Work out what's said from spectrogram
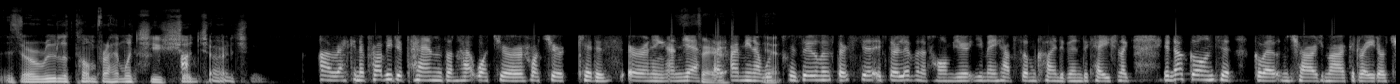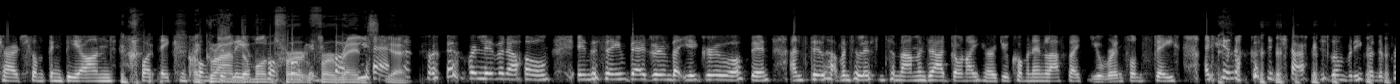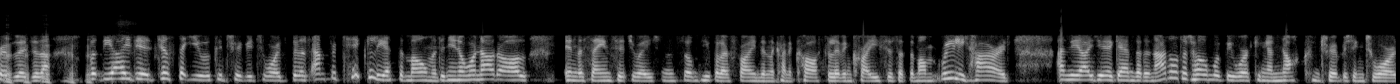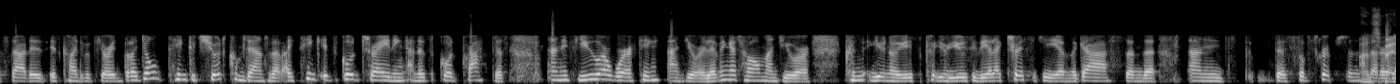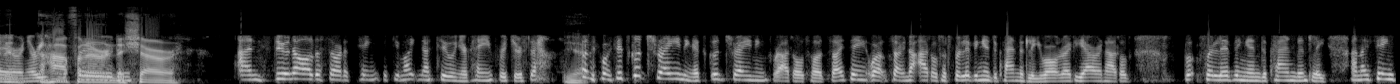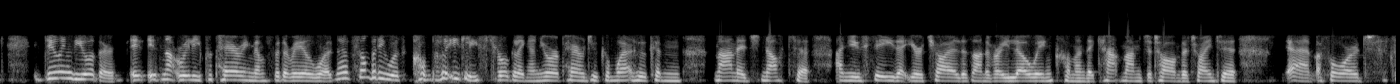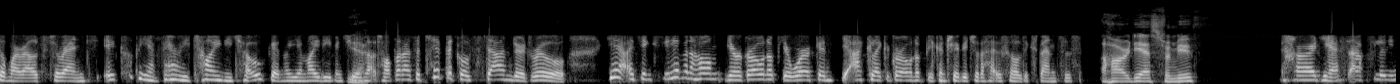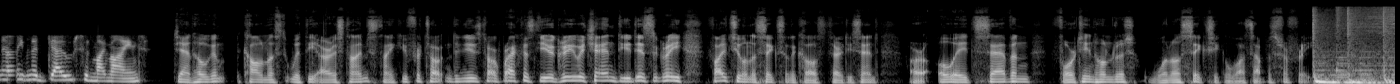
is there a rule of thumb for how much you should charge? I reckon it probably depends on how what your what your kid is earning, and yes, I, I, mean I would yeah. presume if they're still if they're living at home, you you may have some kind of indication. Like you're not going to go out and charge market rate or charge something beyond what they can comfortably a grand a month for for rent, yeah, yeah. For, for, living at home in the same bedroom that you grew up in, and still having to listen to mum and dad going, "I heard you coming in last night. You were in some state," and you're not going to charge somebody for the privilege of that. But the idea is just that you would contribute towards bills, and particularly at the moment, and you know we're not all in the same situation. Some people are finding the kind of cost of living crisis at the moment really hard. And the idea again that an adult at home would be working and not contributing towards that is, is kind of infuriating. But I don't think it should come down to that. I think it's good training and it's good practice. And if you are working and you are living at home and you are, you know, you're using the electricity and the gas and the and the subscriptions and that are there, and you're half an hour in the shower and doing all the sort of things that you might not do when you're paying for it yourself. Yeah. it's good training. It's good training for adulthood. So I think, well, sorry, not adulthood, for living independently. You already are an adult, but for living independently. And I think doing the other is not really preparing them for the real world. Now, if somebody was completely struggling and you're a parent who can, who can manage not to, and you see that your child is on a very low income and they can't manage at all and they're trying to um, afford somewhere else to rent, it could be a very tiny token, or you might even choose yeah. not to. But as a typical standard rule, yeah, I think if you live in a home, you're a grown up, you're working, you act like a grown up, you contribute to the household expenses. A hard yes from you. Hard yes, absolutely, not even a doubt in my mind. Jen Hogan, columnist with the Irish Times. Thank you for talking to News Talk Breakfast. Do you agree with Jen? Do you disagree? 5216 at a cost 30 cent or 087 1400 106. You can WhatsApp us for free.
